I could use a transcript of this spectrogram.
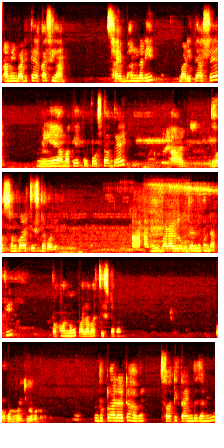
আমি বাড়িতে একা ছিলাম। সাহেব ভান্ডারি বাড়িতে আসে নিয়ে আমাকে কুপ্রস্তাব দেয় আর ধর্ষণ করার চেষ্টা করে। আমি পাড়ার লোকজন যখন ডাকি তখন ও পালাবার চেষ্টা করে। কখন হয়েছিল ঘটনা দুটো আড়াইটা হবে। সঠিক টাইম তো জানি না।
